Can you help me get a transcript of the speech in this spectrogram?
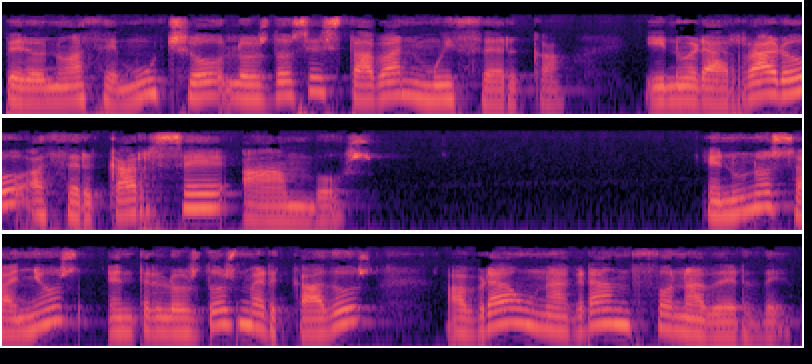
pero no hace mucho los dos estaban muy cerca y no era raro acercarse a ambos. En unos años, entre los dos mercados habrá una gran zona verde.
